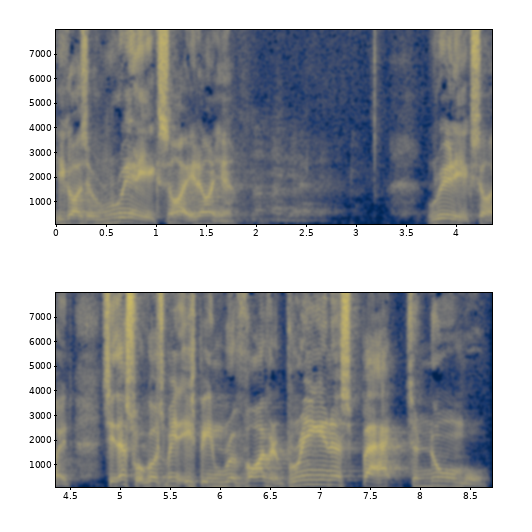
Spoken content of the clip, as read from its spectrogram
You guys are really excited, aren't you? Really excited. See, that's what God's been. He's been reviving, bringing us back to normal,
